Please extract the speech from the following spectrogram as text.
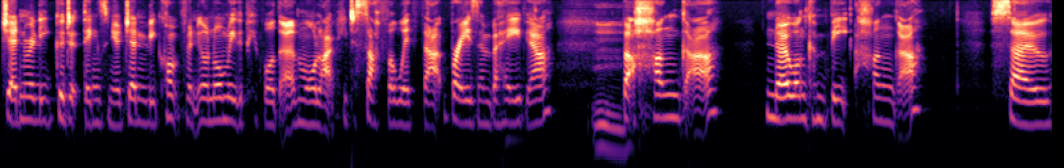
generally good at things and you're generally confident you're normally the people that are more likely to suffer with that brazen behavior but hunger no one can beat hunger so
